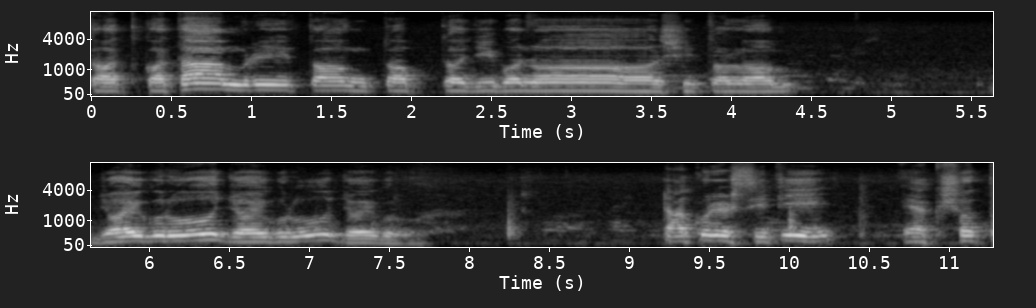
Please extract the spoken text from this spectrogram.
তৎকথামৃতং তপ্ত জীবন শীতলম। জয় গুরু জয় গুরু জয় গুরু। ঠাকুরের সিটি একশত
